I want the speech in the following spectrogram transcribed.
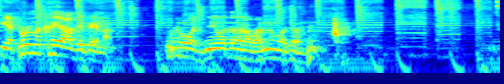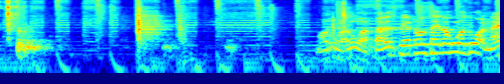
પેટ્રોલ ન ખાઈ આવે પેલા હોજની હોત હવાનું હોજ મારું અત્યારે જ પેટ્રોલ થઈ રહ્યું હતું અને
